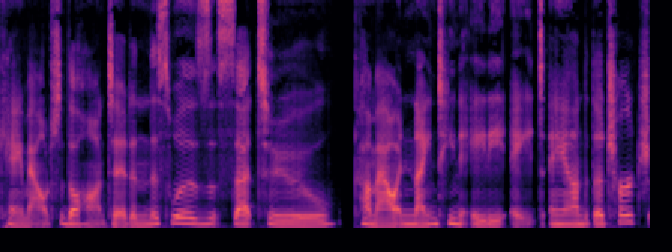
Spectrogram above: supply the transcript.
came out, The Haunted, and this was set to come out in 1988 and the church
